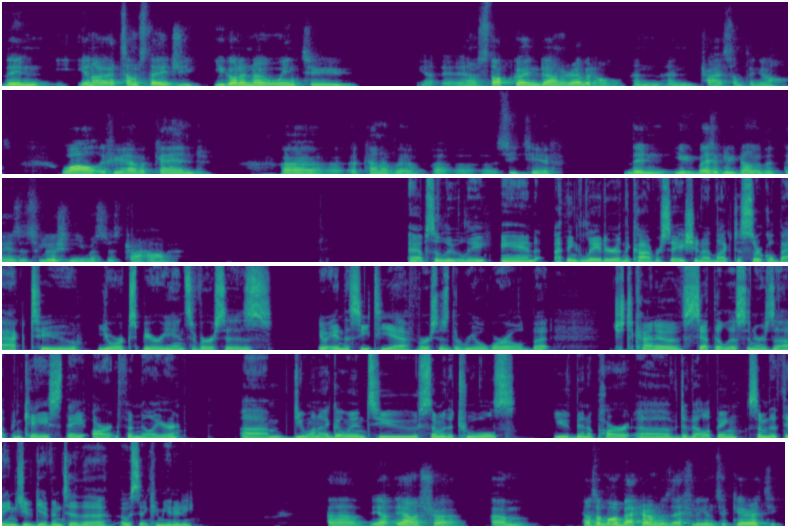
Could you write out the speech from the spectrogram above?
then you know at some stage you you got to know when to you know, stop going down a rabbit hole and and try something else. While if you have a canned uh, a kind of a, a, a ctf then you basically know that there's a solution. You must just try harder Absolutely. And I think later in the conversation, I'd like to circle back to your experience versus you know, in the CTF versus the real world. But just to kind of set the listeners up in case they aren't familiar, um, do you want to go into some of the tools you've been a part of developing, some of the things you've given to the OSINT community? Uh, yeah, yeah, sure. Um, so my background was actually in security.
